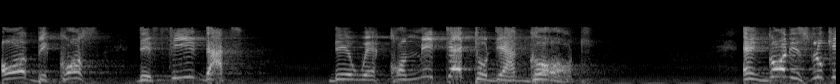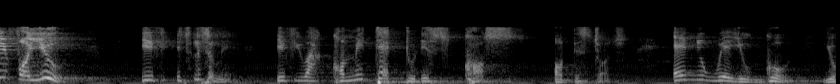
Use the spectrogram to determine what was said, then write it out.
All because they feel that they were committed to their God. And God is looking for you. If listen to me, if you are committed to this cause, of this church. Anywhere you go, you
